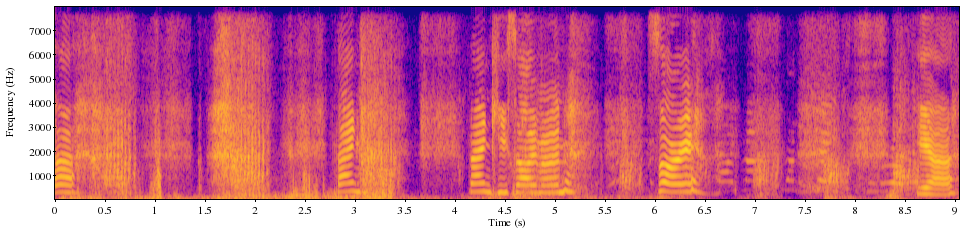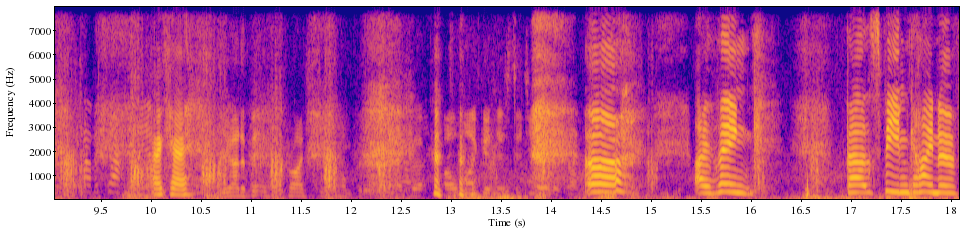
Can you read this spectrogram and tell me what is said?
Ah. Thank, thank you, Simon. Sorry. Yeah. Okay. You had a bit of a crisis confidence there, but oh my goodness, did you overcome Uh, I think that's been kind of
